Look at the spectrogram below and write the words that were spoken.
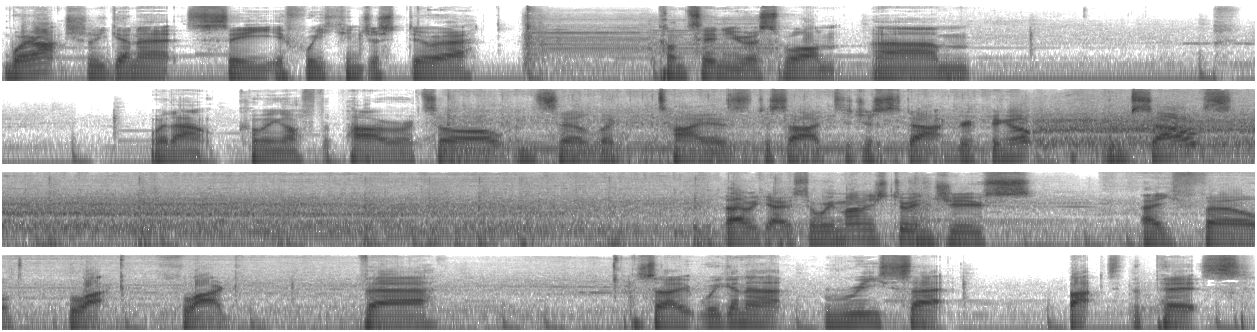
we're actually going to see if we can just do a continuous one um, without coming off the power at all until the tyres decide to just start gripping up themselves. There we go. So we managed to induce a furled black flag there. So we're going to reset back to the pits.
